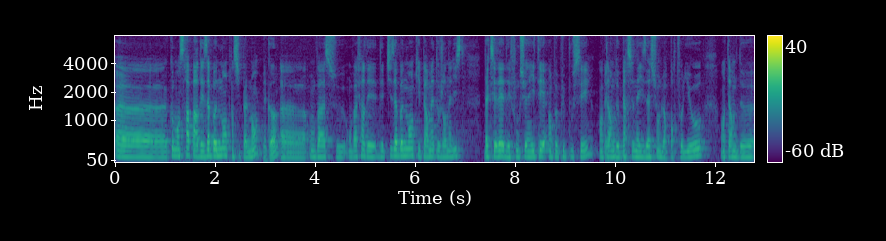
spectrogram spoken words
euh, commencera par des abonnements principalement. D'accord. Euh, on, va on va faire des, petits abonnements qui permettent aux journalistes d'accéder à des fonctionnalités un peu plus poussées en termes de personnalisation de leur portfolio, en termes de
